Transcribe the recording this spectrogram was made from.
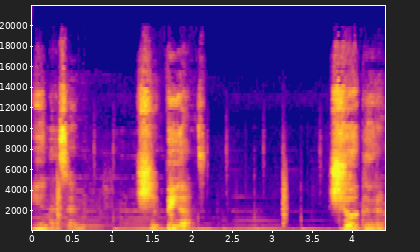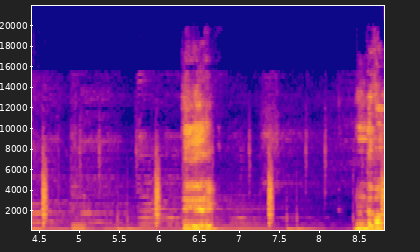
і назад. Ще п'ять. Чотири. Три. Два.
